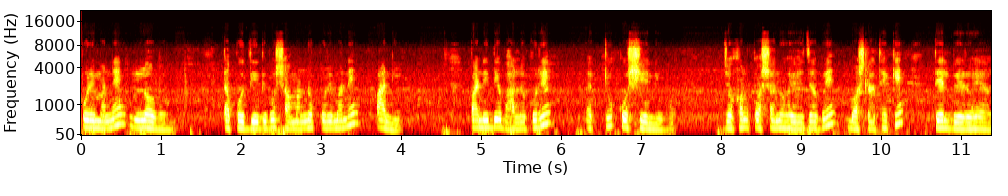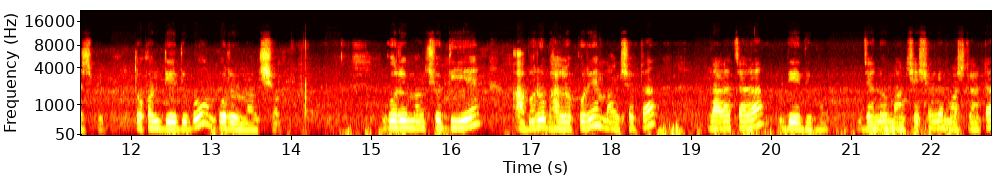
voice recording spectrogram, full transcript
পরিমাণে লবণ। তারপর দিয়ে দেবো সামান্য পরিমাণে পানি। পানি দিয়ে ভালো করে একটু কষিয়ে নেব। যখন কষানো হয়ে যাবে, মশলা থেকে তেল বের হয়ে আসবে, তখন দিয়ে দেব গরুর মাংস। গরুর মাংস দিয়ে আবারও ভালো করে মাংসটা নাড়াচাড়া দিয়ে দেব। যেন মাংসের সঙ্গে মশলাটা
